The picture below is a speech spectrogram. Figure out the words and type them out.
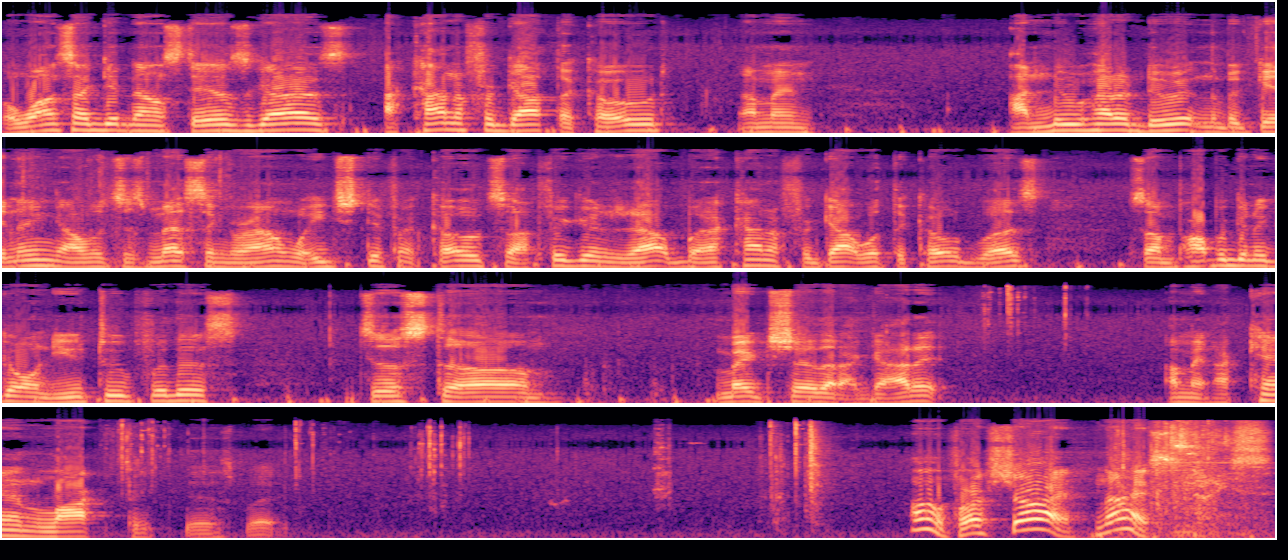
But once I get downstairs, guys, I kind of forgot the code. I mean, I knew how to do it in the beginning. I was just messing around with each different code, so I figured it out, but I kind of forgot what the code was. So I'm probably going to go on YouTube for this, just to um, make sure that I got it. I mean, I can lockpick this, but... Oh, first try. Nice. Nice.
